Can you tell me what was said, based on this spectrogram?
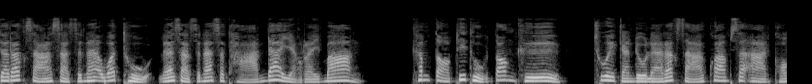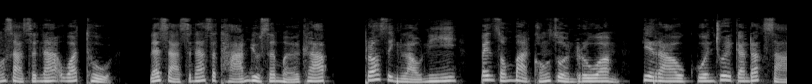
จะรักษาศาสนาวัตถุและศาสนสถานได้อย่างไรบ้างคำตอบที่ถูกต้องคือ ช่วยกันดูแลรักษาความสะอาดของศาสนาวัตถุ และศาสนสถานอยู่เสมอครับ เพราะสิ่งเหล่านี้เป็นสมบัติของส่วนรวมที่เราควรช่วยกันรักษา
